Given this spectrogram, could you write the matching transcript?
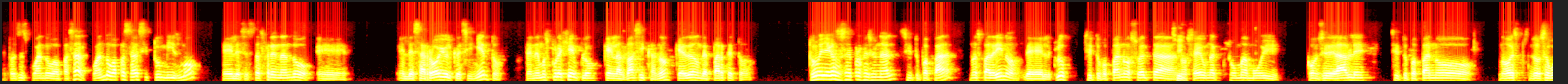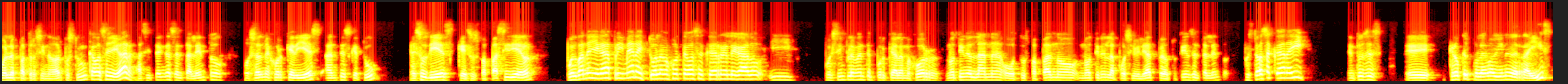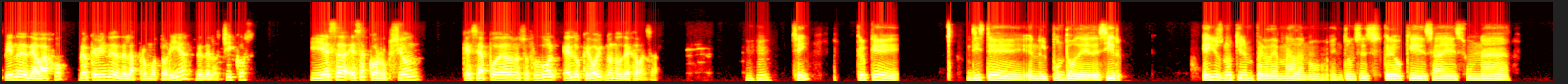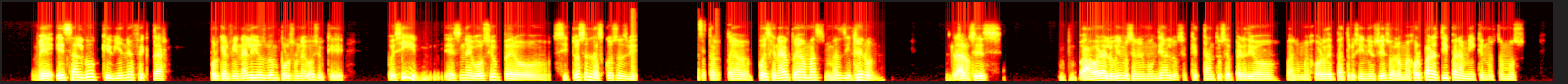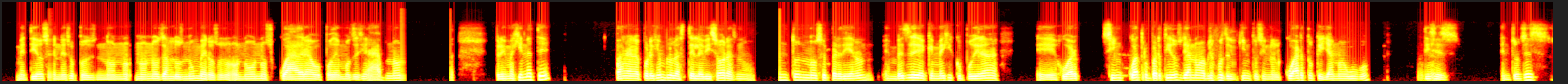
Entonces, ¿cuándo va a pasar? ¿Cuándo va a pasar si tú mismo eh, les estás frenando eh, el desarrollo, el crecimiento? Tenemos, por ejemplo, que en las básicas, ¿no? Que es de donde parte todo. Tú no llegas a ser profesional si tu papá no es padrino del club, si tu papá no suelta, no sé, una suma muy considerable, si tu papá no, no, es, no se vuelve patrocinador, pues tú nunca vas a llegar, así tengas el talento o seas mejor que 10 antes que tú, esos 10 que sus papás sí dieron, pues van a llegar a primera y tú a lo mejor te vas a quedar relegado y pues simplemente porque a lo mejor no tienes lana o tus papás no, no tienen la posibilidad, pero tú tienes el talento, pues te vas a quedar ahí. Entonces, eh, creo que el problema viene de raíz, viene desde abajo, veo que viene desde la promotoría, desde los chicos, y esa, esa corrupción que se ha apoderado de nuestro fútbol es lo que hoy no nos deja avanzar. Sí, creo que diste en el punto de decir, ellos no quieren perder nada, ¿no? Entonces creo que esa es una, eh, es algo que viene a afectar, porque al final ellos ven por su negocio, que pues sí, es negocio, pero si tú haces las cosas bien, puedes generar todavía más, más dinero, ¿no? Entonces, ahora lo vimos en el mundial, o sea, qué tanto se perdió a lo mejor de patrocinios y eso, a lo mejor para ti, para mí, que no estamos metidos en eso, pues no, no, no nos dan los números o, no nos cuadra o podemos decir, ah, no. Pero imagínate para, por ejemplo, las televisoras, ¿no? ¿Cuánto no se perdieron? En vez de que México pudiera eh, jugar sin cuatro partidos, ya no hablemos del quinto, sino el cuarto que ya no hubo, dices, entonces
